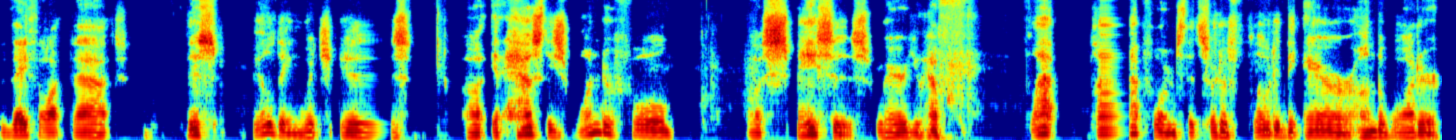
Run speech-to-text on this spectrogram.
they thought that this building, which is uh, it has these wonderful uh, spaces where you have flat platforms that sort of float in the air or on the water,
